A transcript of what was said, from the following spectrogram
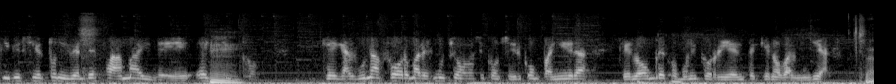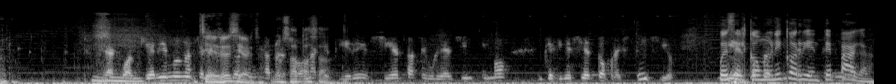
tiene cierto nivel de fama y de éxito, que en alguna forma es mucho más fácil conseguir compañera que el hombre común y corriente que no va al mundial. Claro. O sea, cualquier miembro de una Sí, eso es una Nos ha persona que tiene cierta seguridad en sí mismo y que tiene cierto prestigio. Pues Y el común y corriente paga.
